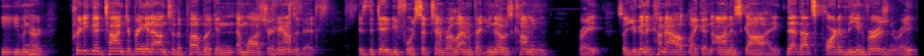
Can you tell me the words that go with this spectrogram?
even heard. Pretty good time to bring it out into the public and, and wash your hands of it is the day before September 11th that you know is coming, right? So you're going to come out like an honest guy. That that's part of the inversion, right?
